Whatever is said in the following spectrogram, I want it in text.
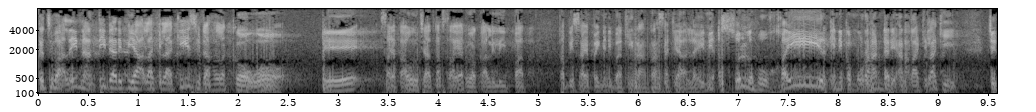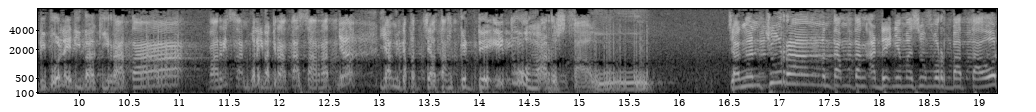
Kecuali nanti dari pihak laki-laki sudah legowo. Dek, saya tahu jatah saya dua kali lipat, tapi saya pengen dibagi rata saja. Lah ini asulhu khair, ini kemurahan dari anak laki-laki. Jadi boleh dibagi rata, warisan boleh dibagi rata, syaratnya yang dapat jatah gede itu harus tahu. Jangan curang, mentang-mentang adiknya masih umur 4 tahun,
